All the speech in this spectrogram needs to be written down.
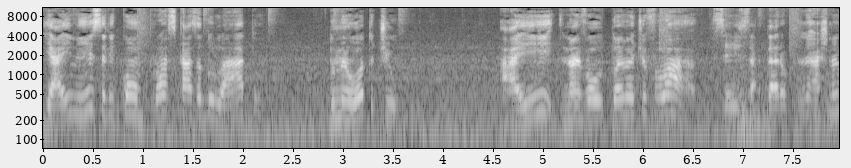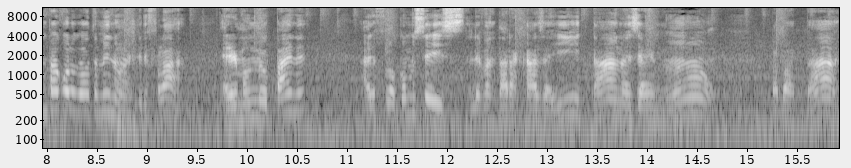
E aí nisso ele comprou as casas do lado do meu outro tio. Aí nós voltou e meu tio falou: Ah, vocês deram. Acho que não me pagou aluguel também não. Acho que ele falou: Ah, era irmão do meu pai, né? Aí ele falou: Como vocês levantaram a casa aí tá, nós é irmão, bababá.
